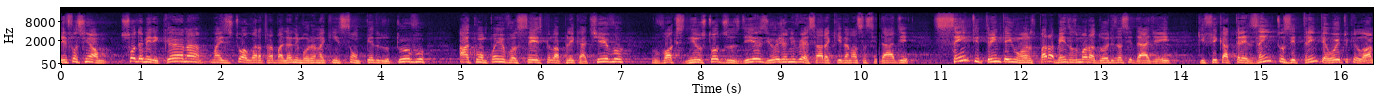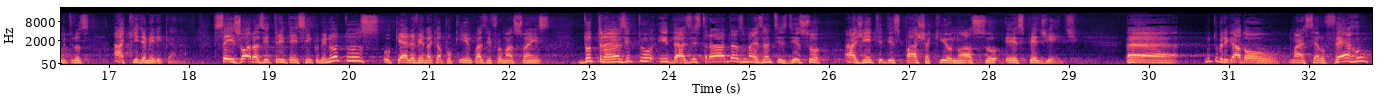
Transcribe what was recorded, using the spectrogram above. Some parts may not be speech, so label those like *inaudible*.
ele falou assim: ó, sou da Americana, mas estou agora trabalhando e morando aqui em São Pedro do Turvo. Acompanho vocês pelo aplicativo, o Vox News, todos os dias. E hoje é aniversário aqui da nossa cidade, 131 anos. Parabéns aos moradores da cidade aí, que fica a 338 quilômetros aqui de Americana. 6 horas e 35 minutos. O Kelly vem daqui a pouquinho com as informações do trânsito e das estradas, mas antes disso, a gente despacha aqui o nosso expediente. É, muito obrigado ao Marcelo Ferro,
